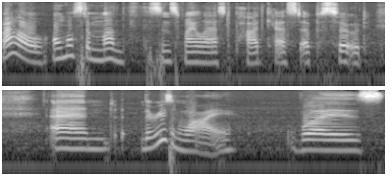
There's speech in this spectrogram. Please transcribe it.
wow, almost a month since my last podcast episode. And the reason why was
